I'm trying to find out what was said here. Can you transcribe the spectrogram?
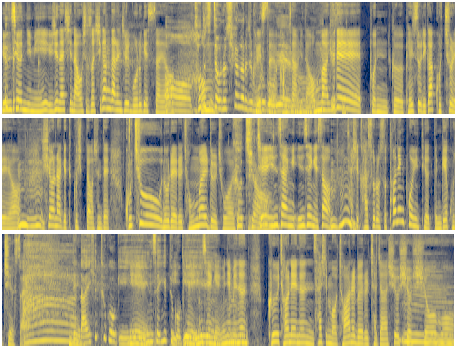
윤수연 님이 유진아 씨 나오셔서 시간 가는 줄 모르겠어요. 어, 저도 엄, 진짜 오늘 시간 가는 줄 그랬어요. 모르고. 예. 감사합니다. 어, 엄마 휴대폰 그 벨소리가 고추래요. 음음. 시원하게 듣고 싶다고 하셨는데 고추 노래를 정말들 좋아하시죠. 그렇죠. 제 인상, 인생에서 음흠. 사실 가수로서 터닝 포인트였던 게 고추였어요. 아. 네. 나의 히트곡이 예. 인생 히트곡이 예, 인생에 왜냐면은 음. 그 전에는 사실 뭐 저하늘별을 찾아 쇼쇼쇼 음. 뭐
